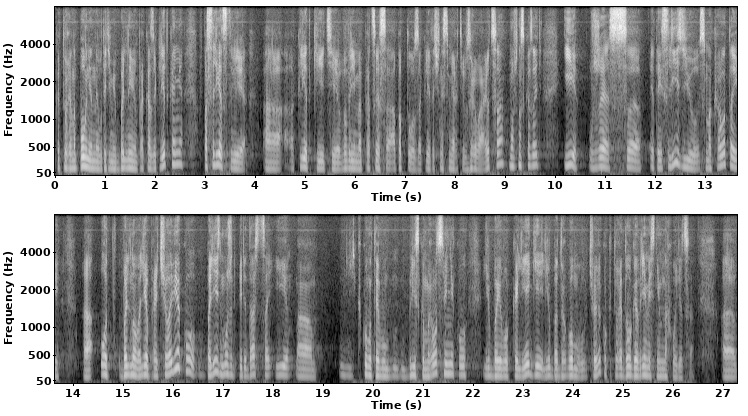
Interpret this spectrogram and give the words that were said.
которые наполнены вот этими больными проказой клетками. Впоследствии клетки эти во время процесса апоптоза, клеточной смерти взрываются, можно сказать, и уже с этой слизью, с мокротой а, от больного лепрой человеку болезнь может передаться и а, какому-то его близкому родственнику, либо его коллеге, либо другому человеку, который долгое время с ним находится. А,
